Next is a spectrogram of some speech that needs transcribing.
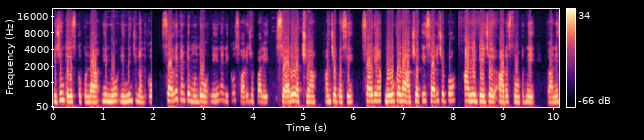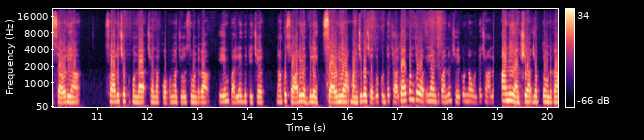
నిజం తెలుసుకోకుండా నిన్ను నిందించినందుకు సౌరి కంటే ముందు నేనే నీకు సారీ చెప్పాలి. సారీ అక్షయ అని చెప్పేసి సౌర్య నువ్వు కూడా అక్షయకి సారీ చెప్పు అని టీచర్ ఆరుస్తూ ఉంటుంది. కానీ శౌర్య సారీ చెప్పకుండా చాలా కోపంగా చూస్తూ ఉండగా ఏం పర్లేదు టీచర్ నాకు సారీ వద్దులే. శౌర్య మంచిగా చదువుకుంటే చాలు. కోపంతో ఇలాంటి పనులు చేయకుండా ఉంటే చాలు. అని అక్షయ చెప్తూ ఉండగా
